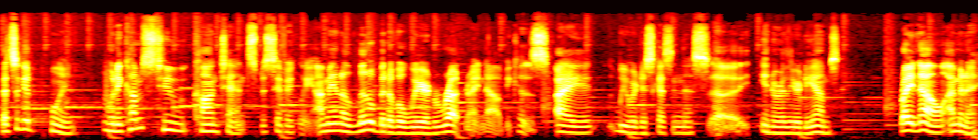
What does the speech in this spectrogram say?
That's a good point. When it comes to content specifically, I'm in a little bit of a weird rut right now because I we were discussing this uh, in earlier DMs. Right now, I'm in a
